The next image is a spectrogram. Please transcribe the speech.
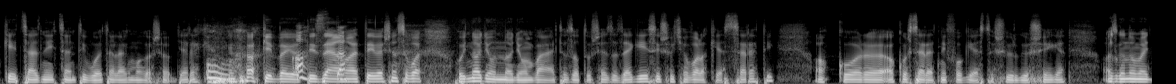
204 centi volt a legmagasabb gyerek, uh, aki bejött 16 évesen, szóval, hogy nagyon-nagyon változatos ez az egész, és hogyha valaki ezt szereti, akkor, akkor szeretni fogja ezt a sürgősséget. Azt gondolom, hogy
